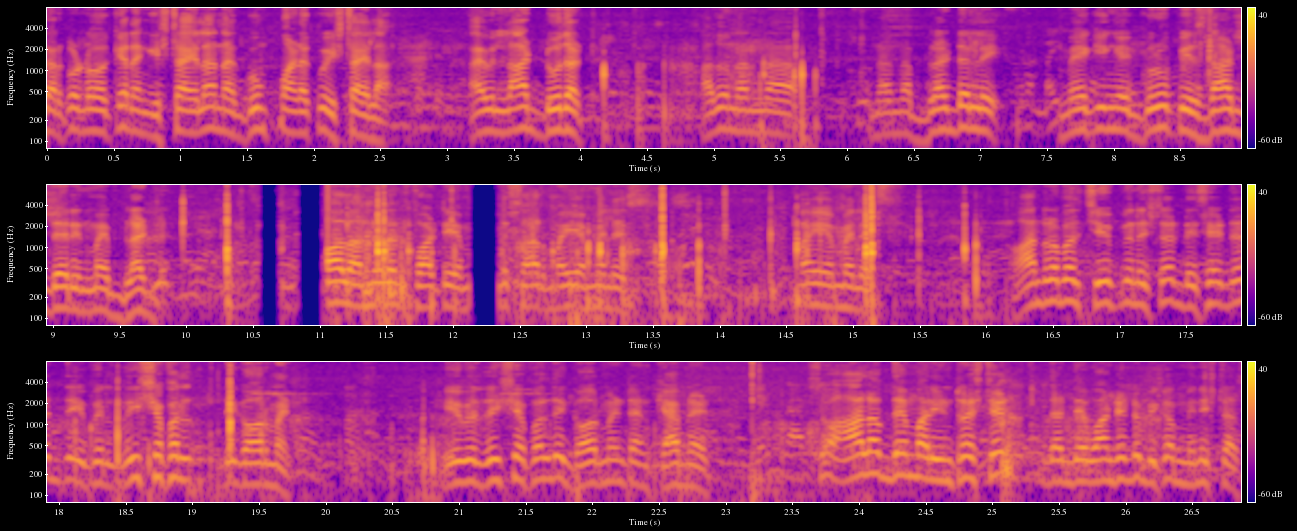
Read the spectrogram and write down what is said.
ಕರ್ಕೊಂಡು ಹೋಗೋಕ್ಕೆ ನಂಗೆ ಇಷ್ಟ ಇಲ್ಲ ನಾನು ಗುಂಪು ಮಾಡೋಕ್ಕೂ ಇಷ್ಟ ಇಲ್ಲ I will not do that ಅದು ನನ್ನ ನನ್ನ ಬ್ಲಡ್ಡಲ್ಲಿ making a group is not there in my blood all 140 MLAs are my MLAs. My MLAs. Honorable chief minister decided the will reshuffle the government you will reshuffle the government and cabinet. So all of them are interested that they wanted to become ministers.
